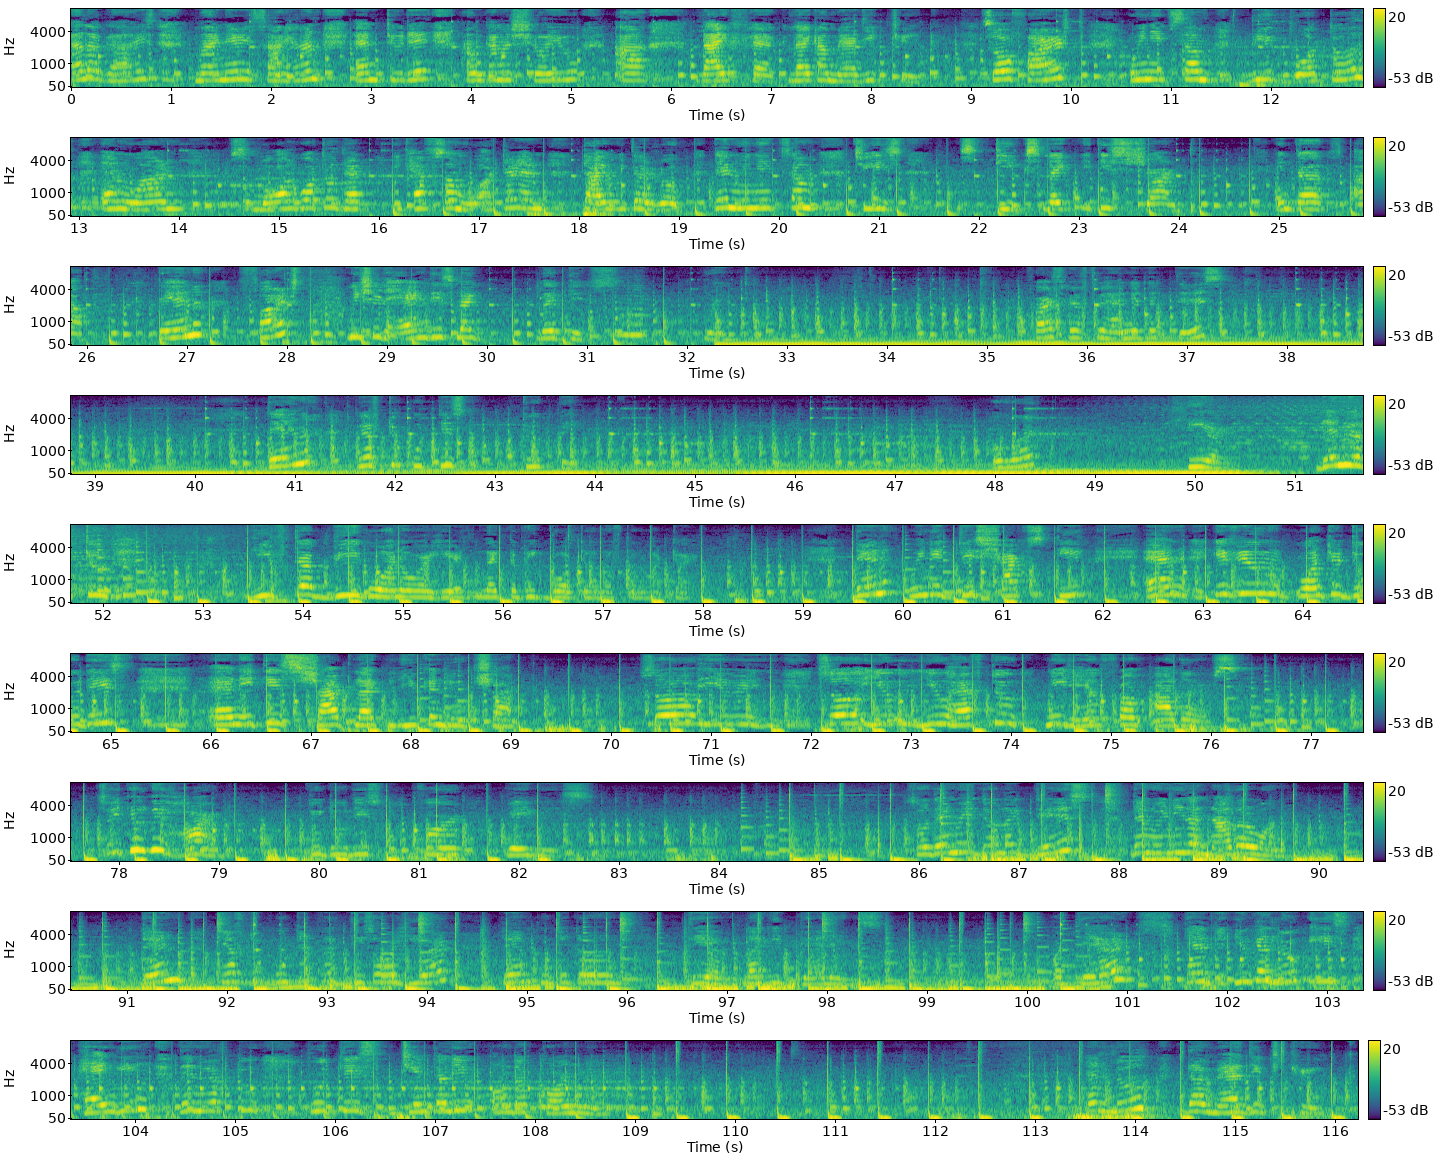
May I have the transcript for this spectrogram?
Hello guys, my name is Saihan and today I'm gonna show you a life hack, like a magic trick. So first, we need some big bottle and one small bottle that it has some water and tie with a rope. Then we need some cheese sticks, like it is sharp in the we should hang this like like this. Wait. First we have to hang it like this. Then we have to put this toothpick over here. Then we have to give the big one over here, like the big bottle of the water. Then we need this sharp stick and if you want to do this and it is sharp like you can look sharp. So you so you you have to need help from others. So it will be hard to do this for babies. So then we there, then you can look is hanging. Then you have to put this gently on the corner. And look the magic trick.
